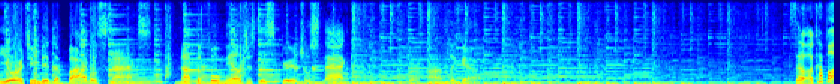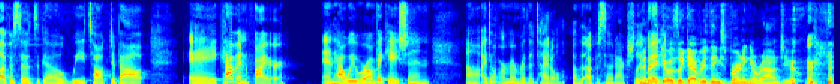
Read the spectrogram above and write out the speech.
You're tuned into Bible Snacks. Not the full meal, just a spiritual snack for on the go. So, a couple episodes ago, we talked about a cabin fire and how we were on vacation. Uh, I don't remember the title of the episode actually, I but think it was like everything's burning around you.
